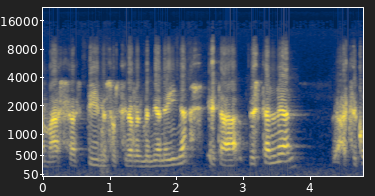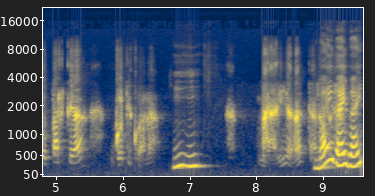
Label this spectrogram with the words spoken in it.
amazazpi, mesortzi garren mendian egina, eta beste aldean, atzeko partea, gotikoa da. Mm Maria da. Bai, bai, bai.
